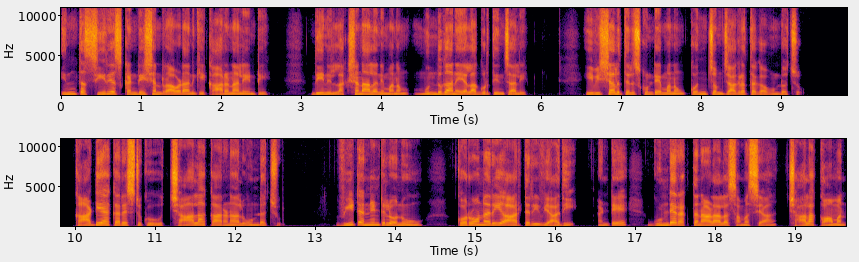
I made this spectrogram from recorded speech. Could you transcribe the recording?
ఇంత సీరియస్ కండిషన్ రావడానికి కారణాలేంటి? దీని లక్షణాలని మనం ముందుగానే ఎలా గుర్తించాలి? ఈ విషయాలు తెలుసుకుంటే మనం కొంచెం జాగ్రత్తగా ఉండొచ్చు. కార్డియాక్ అరెస్టుకు చాలా కారణాలు ఉండొచ్చు. వీటన్నింటిలోనూ కొరోనరీ ఆర్టరీ వ్యాధి అంటే గుండె రక్తనాళాల సమస్య చాలా కామన్.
